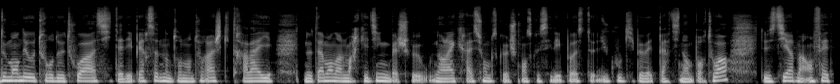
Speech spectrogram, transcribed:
demander autour de toi si tu as des personnes dans ton entourage qui travaillent notamment dans le marketing parce que, ou dans la création parce que je pense que c'est des postes du coup qui peuvent être pertinents pour toi de se dire bah, en fait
